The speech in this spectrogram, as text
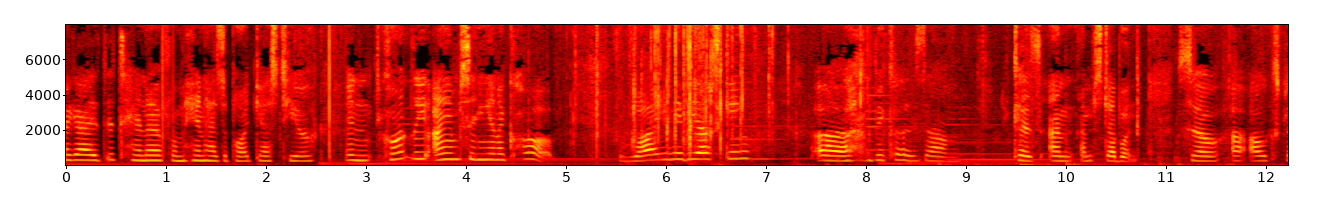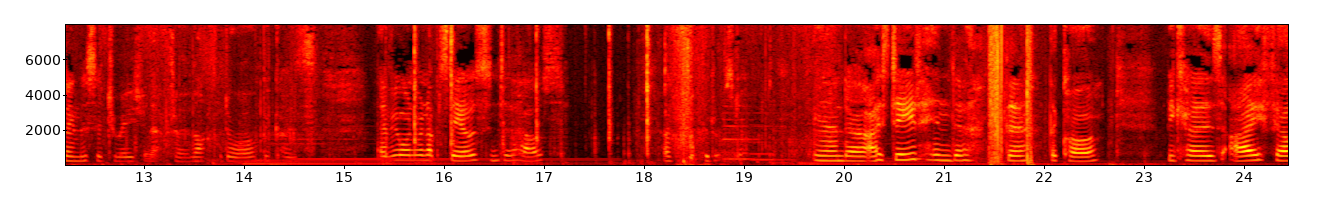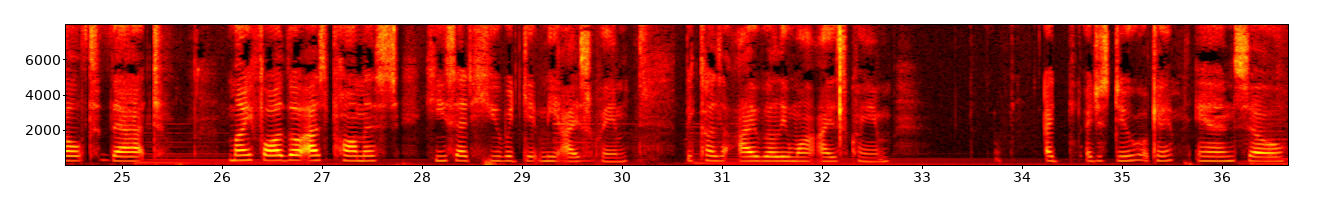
Hi guys, it's Hannah from Hannah Has a Podcast here, and currently I am sitting in a car. Why you may be asking? Uh, because um, because I'm I'm stubborn. So uh, I'll explain the situation after I lock the door because everyone went upstairs into the house. I keep the door stuck, and uh, I stayed in the the the car because I felt that my father, as promised he said he would get me ice cream because I really want ice cream. I, I just do, okay? And so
